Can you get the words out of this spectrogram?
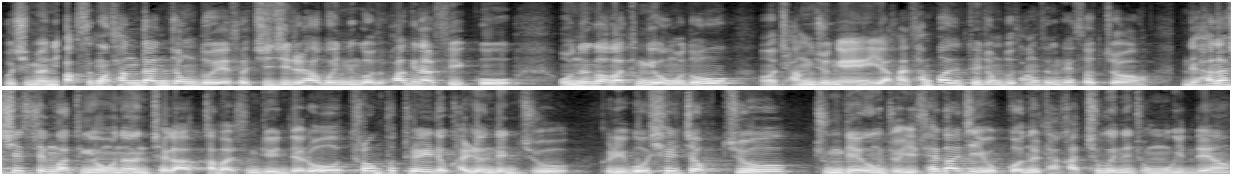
보시면 박스권 상단 정도에서 지지를 하고 있는 것을 확인할 수 있고 오늘과 같은 경우도 어, 장중에 약 한 3% 정도 상승을 했었죠. 근데 하나 시스템 같은 경우는 제가 아까 말씀드린 대로 트럼프 트레이드 관련된 주 그리고 실적주, 중대형주 이 세 가지 요건을 다 갖추고 있는 종목인데요.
